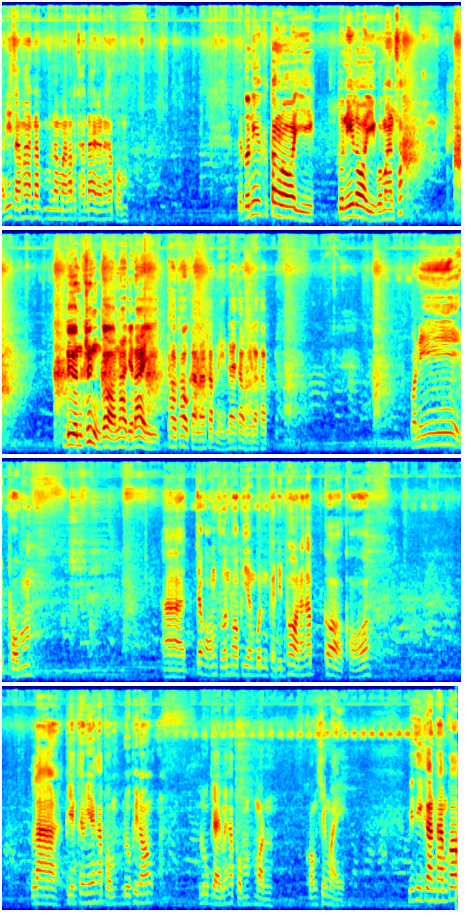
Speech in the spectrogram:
อันนี้สามารถนำนำมารับประทานได้แล้วนะครับ ผม แต่ตัวนี้ต้องรออีกตัวนี้รออีกประมาณสัก เดือนครึ่งก็น่าจะได้เท่าๆกันแล้วครับนี่ได้เท่านี้แล้วครับ วันนี้ผมเจ้าของสวนพอเพียงบนแผ่นดินพ่อนะครับ ก็ขอ ลาเพียงเท่านี้นะครับ ผมดูพี่น้องลูกใหญ่ไหมครับ ผมหม่อนของเชียงใหม่ วิธีการทำก็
